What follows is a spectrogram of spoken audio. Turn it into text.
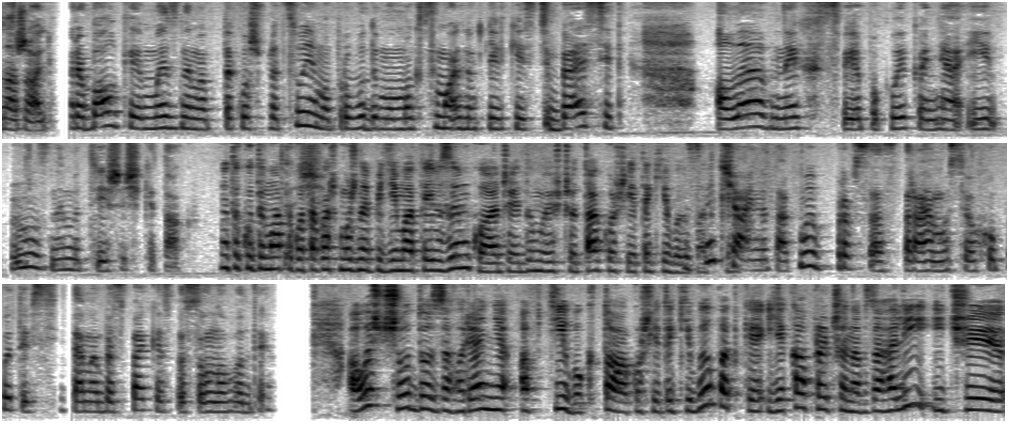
На жаль, рибалки. Ми з ними також працюємо, проводимо максимальну кількість бесід, але в них своє покликання, і ну з ними трішечки так. Ну таку тематику Теж. також можна підіймати і взимку, адже я думаю, що також є такі випадки. Звичайно, так. Ми про все стараємося охопити всі теми безпеки стосовно води. А ось щодо загоряння автівок, також є такі випадки. Яка причина взагалі, і чи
